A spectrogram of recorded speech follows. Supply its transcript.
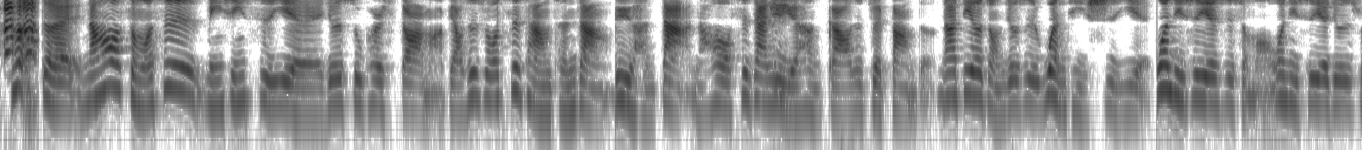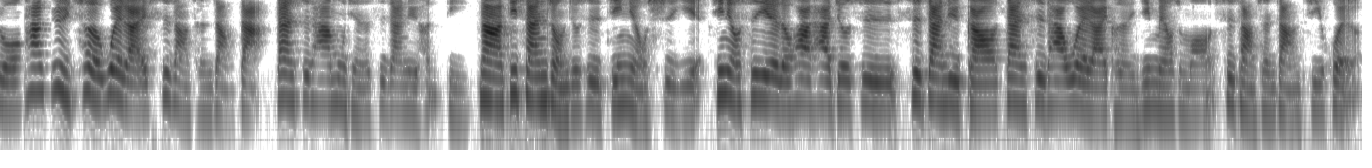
对，然后什么是明星事业嘞？就是 super star 嘛，表示说市场成长率很大，然后市占率也很高，是最棒的。那第二种就是问题事业，问题事业是什么？问题事业就是说，它预测未来市场成长大，但是它目前的市占率很低。那第三种就是金牛事业，金牛事业的话，它就是市占率高，但是它未来可能已经没有没有什么市场成长机会了。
